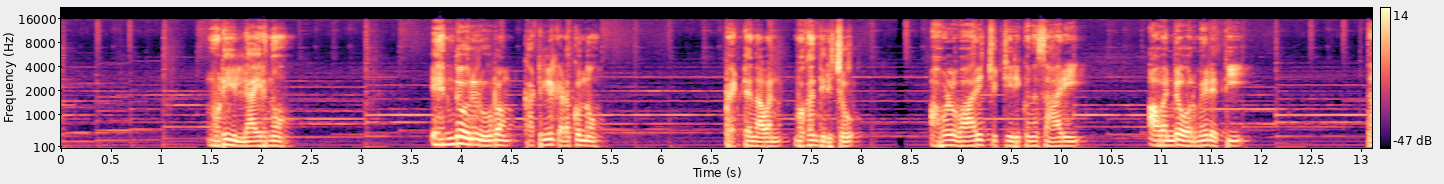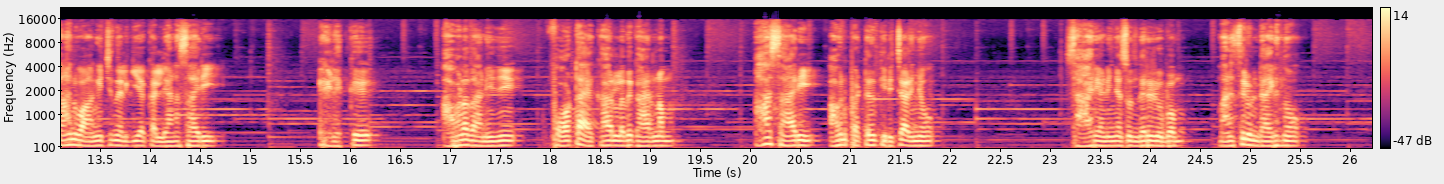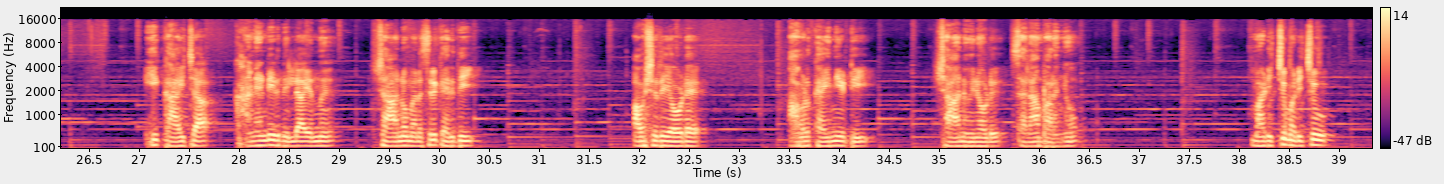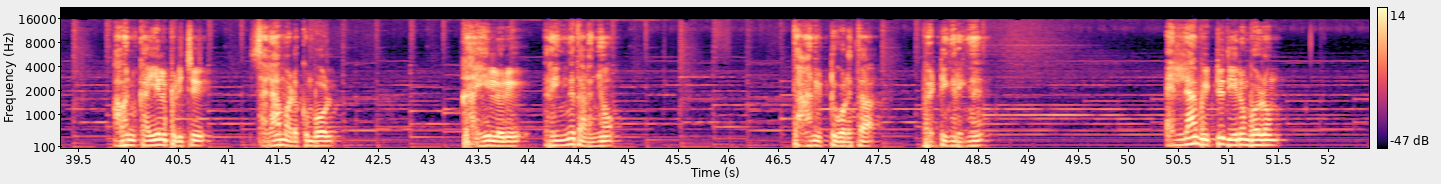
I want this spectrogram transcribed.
മുടിയില്ലായിരുന്നു. എന്തോ ഒരു രൂപം കട്ടിലിൽ കിടക്കുന്നു. പെട്ടെന്ന് അവൻ മുഖം തിരിച്ചു. അവൾ വാരി ചുറ്റിയിരിക്കുന്ന സാരി അവന്റെ ഓർമ്മയിലെത്തി. താൻ വാങ്ങിച്ചു നൽകിയ കല്യാണ സാരി. ഇടയ്ക്ക് അവളത് അണിഞ്ഞ് ഫോട്ടോ അയക്കാറുള്ളത് കാരണം ആ സാരി അവൻ പെട്ടെന്ന് തിരിച്ചറിഞ്ഞു. സാരി അണിഞ്ഞ സുന്ദര രൂപം മനസ്സിലുണ്ടായിരുന്നു? ഈ കാഴ്ച കാണേണ്ടിയിരുന്നില്ല എന്ന് ഷാനു മനസ്സിൽ കരുതി. അവശതയോടെ അവൾ കൈനീട്ടി ഷാനുവിനോട് സലാം പറഞ്ഞു. മടിച്ചു മടിച്ചു അവൻ കയ്യിൽ പിടിച്ച് സലാം അടുക്കുമ്പോൾ കയ്യിൽ ഒരു റിങ് തടഞ്ഞു. താൻ ഇട്ടുകൊടുത്ത വെഡിങ് റിങ്. എല്ലാം വിറ്റു തീരുമ്പോഴും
